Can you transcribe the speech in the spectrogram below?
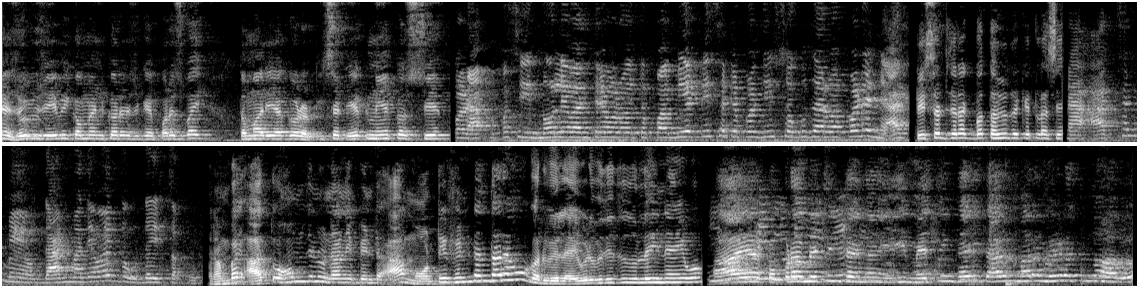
મેં જોયું છે એવી કમેન્ટ કરે છે કે પરેશભાઈ તમારી આગળ ટી શર્ટ એક ને એક જ છે. પણ આપણે પછી નો લેવાની ત્રેવડ હોય તો બે ટી શર્ટ પર દિવસો ગુજારવા પડે ને. આ ટી શર્ટ જરાક બતાવ્યું તો કેટલા છે? દાનમાં દેવા ને તો હું દઈ શકું. રામભાઈ આ તો સમજેલું નાની પેન્ટ. આ મોટી પેન્ટ તારે શું કરવી? લે એવડી બધી તું લઈને આવ્યો? આ યાર કપડા મેચિંગ થાય ને એ મેચિંગ થાય તારે મારા મેળ જ ન આવ્યો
